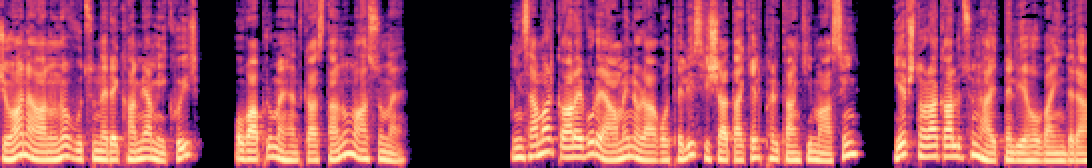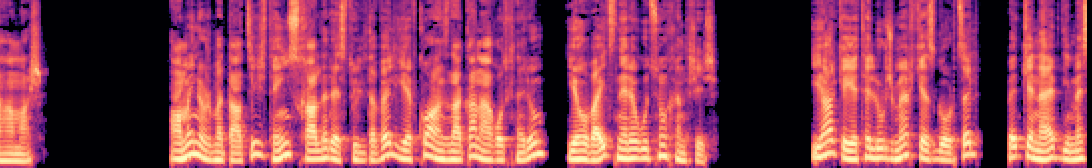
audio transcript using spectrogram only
Ջոհանա անունով 83-ամյա մի քույր, ով ապրում է Հնդկաստանում, ասում է. Ինձ համար կարևոր է ամեն օր աղոթելիս հիշատակել փրկանքի մասին եւ շնորհակալություն հայտնել Եհովային դրա համար։ Ամեն օր մտածիր, թե ինչ սխալներ ես թույլ տվել եւ քո անձնական աղոթքներում Եհովայից ներողություն խնդրիր։ Իհարկե, եթե լուրջ մեղք ես գործել, պետք է նաեւ դիմես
